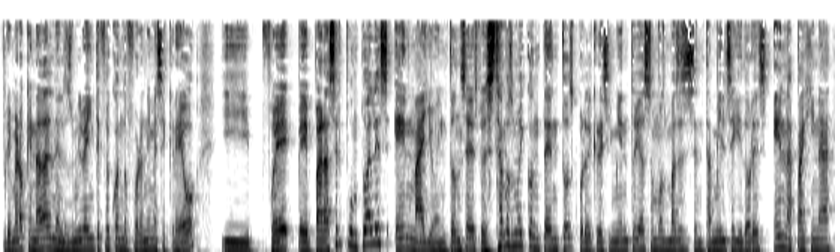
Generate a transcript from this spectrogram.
primero que nada en el 2020 fue cuando Foranime se creó y fue eh, para ser puntuales en mayo. Entonces, pues estamos muy contentos por el crecimiento. Ya somos más de 60 mil seguidores en la página,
